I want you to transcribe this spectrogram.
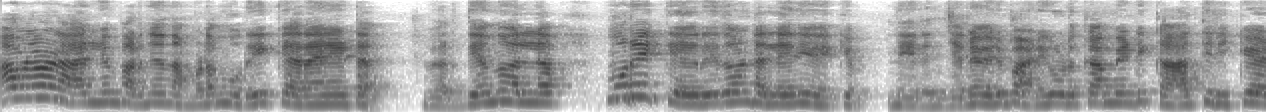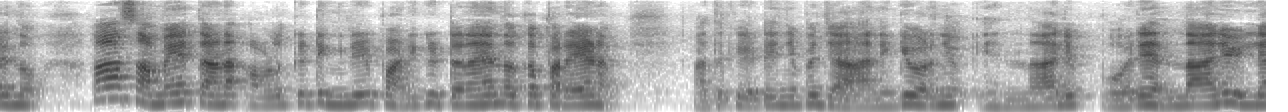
അവളോട് ആരെങ്കിലും പറഞ്ഞു നമ്മുടെ മുറി കയറാനായിട്ട്. വെറുതെ ഒന്നുമല്ലോ മുറി കയറിയതുകൊണ്ടല്ലേ എന്ന് ചോദിക്കും. നിരഞ്ജന ഒരു പണി കൊടുക്കാൻ വേണ്ടി കാത്തിരിക്കുമായിരുന്നു ആ സമയത്താണ് അവൾക്കിട്ട് ഇങ്ങനെ ഒരു പണി കിട്ടണമെന്നൊക്കെ പറയണം. അത് കേട്ട് കഴിഞ്ഞപ്പോൾ ജാനകി പറഞ്ഞു എന്നാലും ഒരെന്നാലും ഇല്ല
